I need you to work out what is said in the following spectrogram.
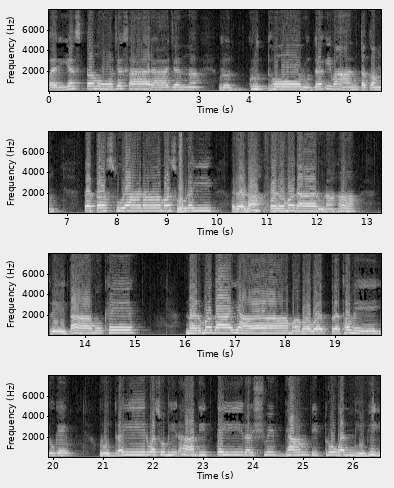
पर्यस्तमोजसा राजन् क्रुद्धो रुद्र इवान्तकम् ततः सुराणामसुरै रणः परमदारुणः त्रेतामुखे नर्मदायामभवत्प्रथमे युगे रुद्रैर्वसुभिरादित्यैरश्विभ्याम् पितृवह्निभिः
